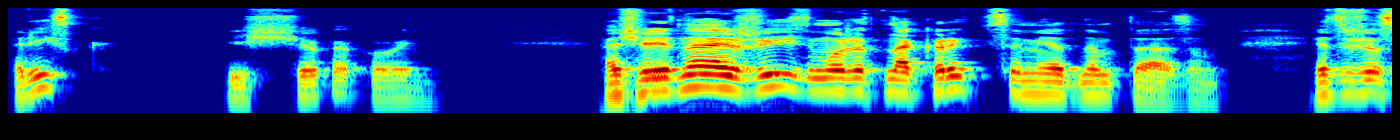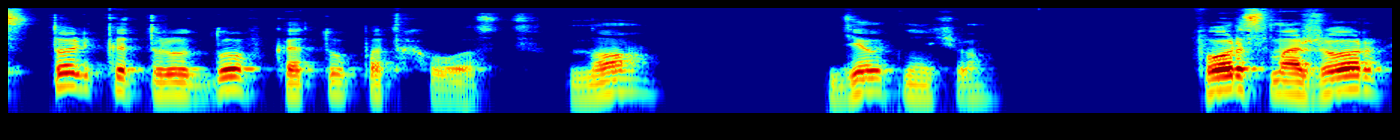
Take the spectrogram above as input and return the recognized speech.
Риск? Еще какой. Очередная жизнь может накрыться медным тазом. Это же столько трудов коту под хвост. Но делать нечего. Форс-мажор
